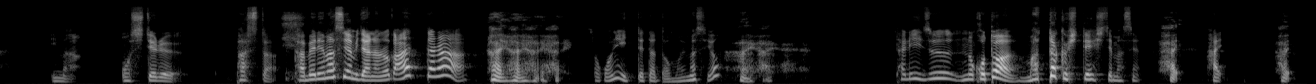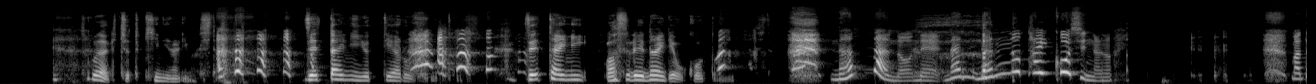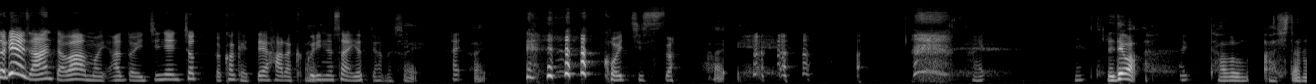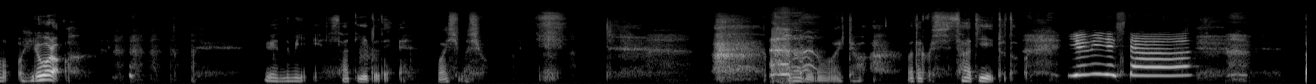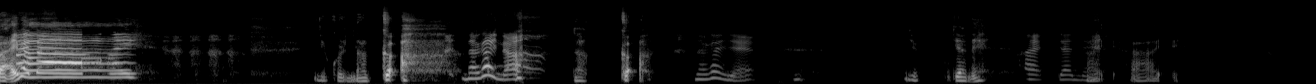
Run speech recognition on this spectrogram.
今推してるパスタ食べれますよみたいなのがあったらはいはいはいはい。そこに行ってたと思いますよはいはいはい。タリーズのことは全く否定してませんはい。はい。はい。そこだけちょっと気になりました。絶対に言ってやろうと思った。絶対に忘れないでおこうと思いました。何なのね？な何の対抗心なの？まあとりあえずあんたはもうあと1年ちょっとかけて腹くくりなさいよって話、はい。はいはい。こいちさはい。はいねそれでは、はい多分明日のお昼頃、You and me38 でお会いしましょう。はあここまでのお相手は、私38と、ユミでしたバイババイいや、これ長っ。長いな長っ。長いねじゃあね。はいじゃあね、はい。はい。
